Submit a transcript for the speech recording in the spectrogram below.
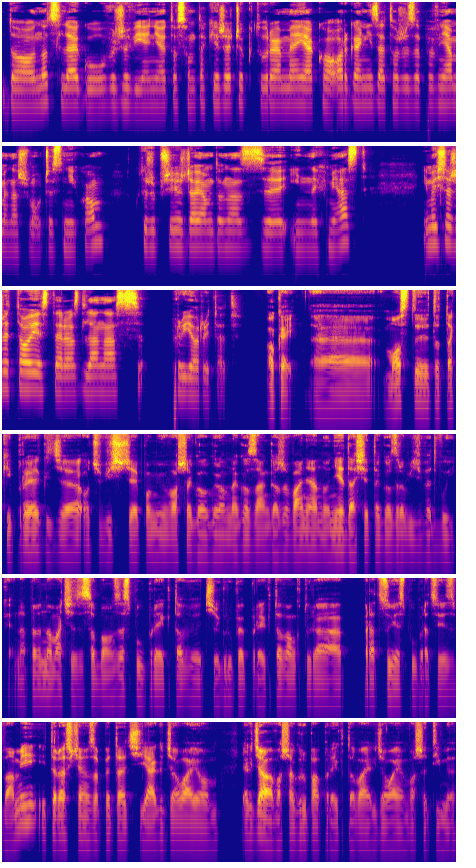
do noclegu, wyżywienie. To są takie rzeczy, które my jako organizatorzy zapewniamy naszym uczestnikom, którzy przyjeżdżają do nas z innych miast. I myślę, że to jest teraz dla nas priorytet. Okej, okay. E, Mosty to taki projekt, gdzie oczywiście pomimo waszego ogromnego zaangażowania, no nie da się tego zrobić we dwójkę. Na pewno macie ze sobą zespół projektowy czy grupę projektową, która pracuje, współpracuje z wami i teraz chciałem zapytać, jak działają, jak działa wasza grupa projektowa, jak działają wasze teamy,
